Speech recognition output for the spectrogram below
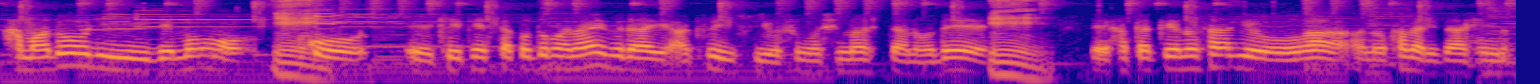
浜通りでも、ええ。こうえー経験したことがないぐらい暑い日を過ごしましたので、ええ。えー畑の作業はあのかなり大変だっ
